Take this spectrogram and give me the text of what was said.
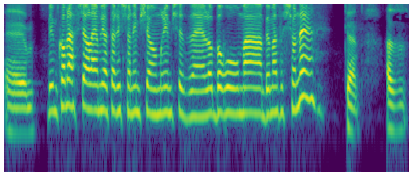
אמ, במקום לאפשר להם להיות הראשונים שאומרים שזה לא ברור מה, במה זה שונה. כן, אז...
